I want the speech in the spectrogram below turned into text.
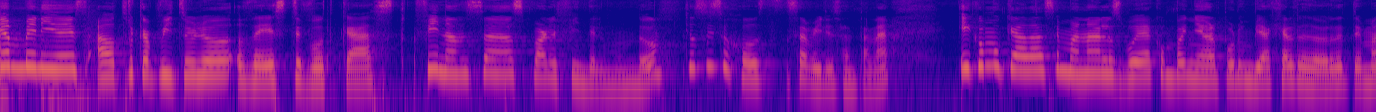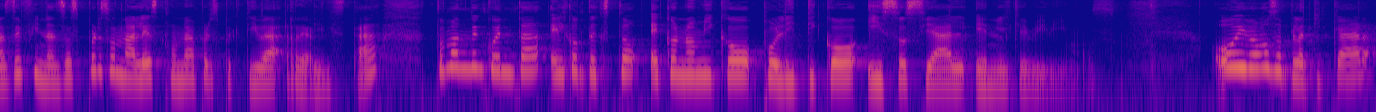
Bienvenidos a otro capítulo de este podcast Finanzas para el fin del mundo. Yo soy su host Sabiria Santana y como cada semana los voy a acompañar por un viaje alrededor de temas de finanzas personales con una perspectiva realista, tomando en cuenta el contexto económico, político y social en el que vivimos. Hoy vamos a platicar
